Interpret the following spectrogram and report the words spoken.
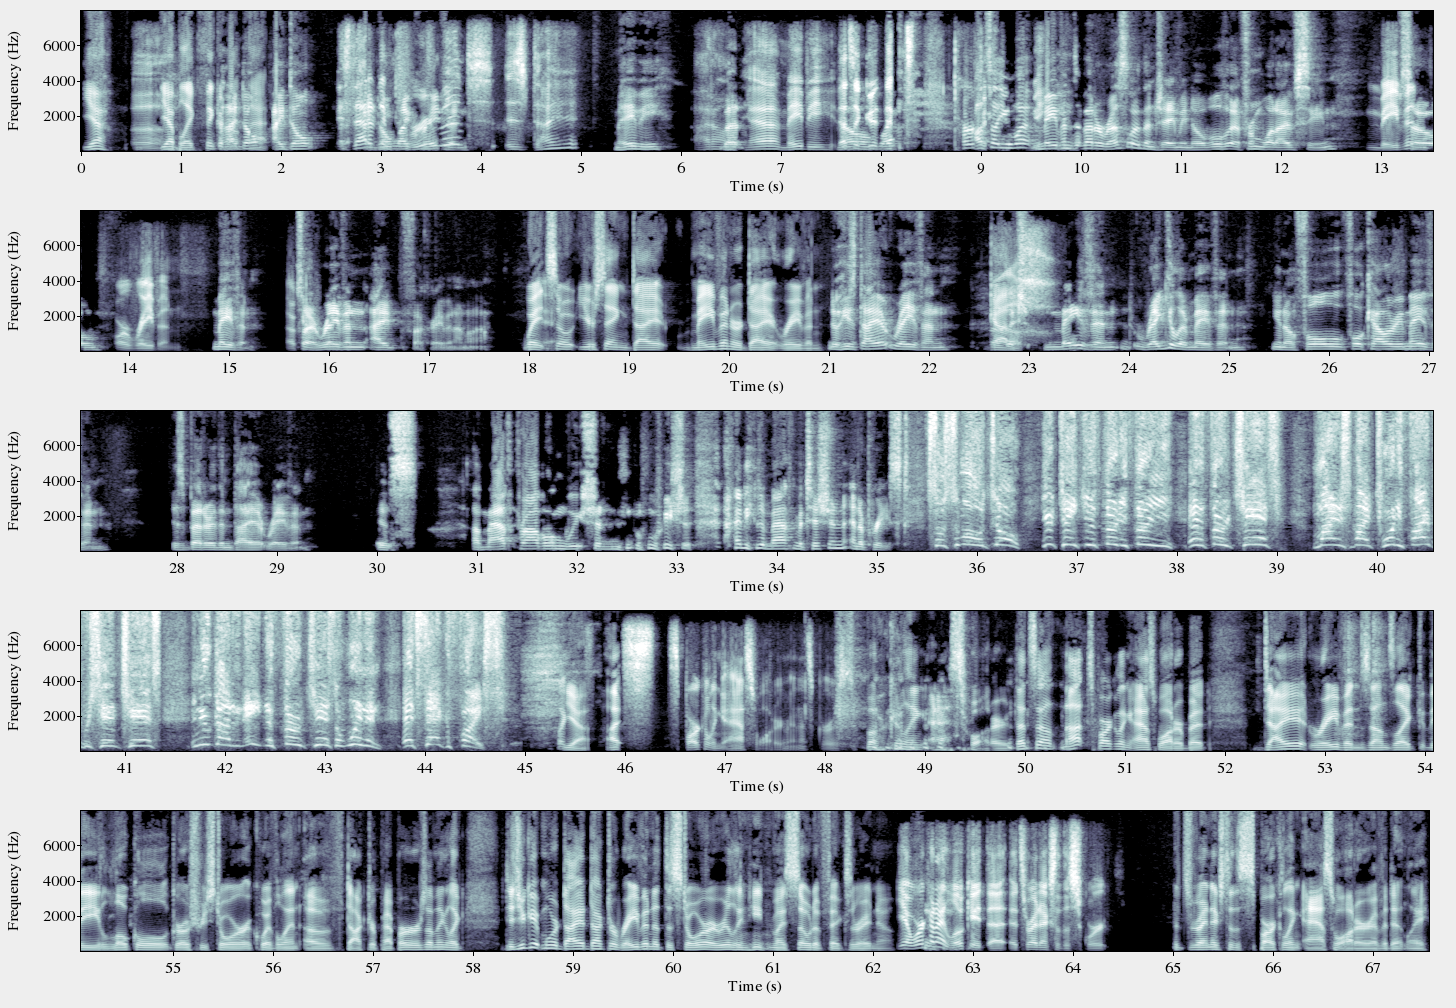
Yeah. Ugh. Yeah, Blake, think and I about don't. that. I don't. Is that I an don't like improvement? Is diet? Maybe. I don't. But- yeah, maybe. That's No, a good. like- that's perfect. I'll tell you what, Maybe. Maven's a better wrestler than Jamie Noble uh, from what I've seen. Maven So or Raven. Maven. Okay. Sorry, Raven. I fuck Raven. I don't know. Wait, Yeah. so you're saying Diet Maven or Diet Raven? No, he's Diet Raven. Got which Maven, regular Maven, you know, full full calorie Maven, is better than Diet Raven. Is a math problem. We should we should. I need a mathematician and a priest. So, Samoa Joe, you take your 33 and a third chance minus my 25% chance, and you got an eight and a third chance of winning at sacrifice. It's like yeah, I, s- sparkling ass water, man. That's gross. sparkling ass water. That sounds not sparkling ass water, but Diet Raven sounds like the local grocery store equivalent of Dr. Pepper or something. Like, did you get more Diet Dr. Raven at the store? I really need my soda fix right now. Yeah, where can I locate that? It's right next to the squirt. It's right next to the sparkling ass water, evidently.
